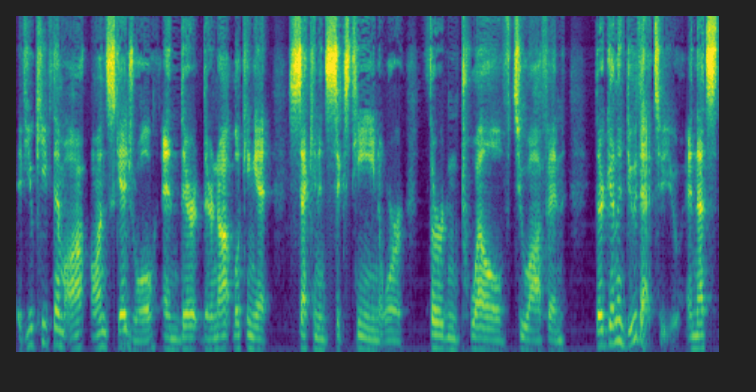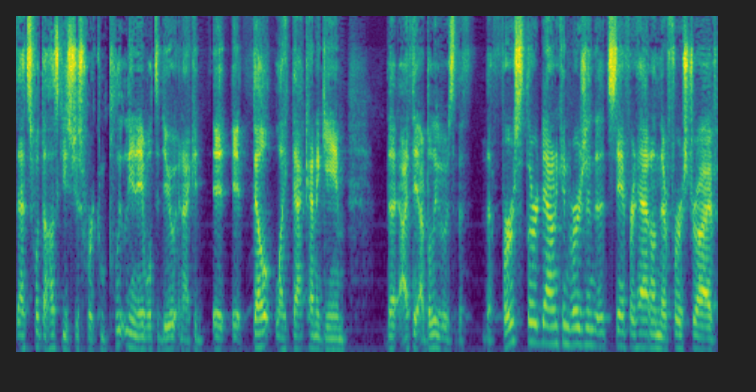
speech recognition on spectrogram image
if you keep them on schedule and they're they're not looking at second and sixteen or third and twelve too often, they're going to do that to you. And that's that's what the Huskies just were completely unable to do. And I could it, it felt like that kind of game that I think I believe it was the the first third down conversion that Stanford had on their first drive,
